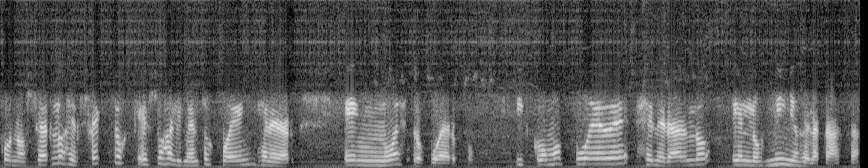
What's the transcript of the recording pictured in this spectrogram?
conocer los efectos que esos alimentos pueden generar en nuestro cuerpo y cómo puede generarlo en los niños de la casa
